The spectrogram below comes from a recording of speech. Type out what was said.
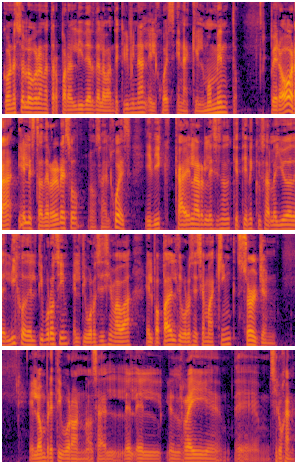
Con eso logran atrapar al líder de la banda criminal, el juez, en aquel momento. Pero ahora él está de regreso, o sea, el juez, y Dick cae en la realización que tiene que usar la ayuda del hijo del tiburoncín. El tiburoncín se llamaba, el papá del tiburoncín se llama King Surgeon, el hombre tiburón, o sea, el, el- el- el rey eh, eh, cirujano,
